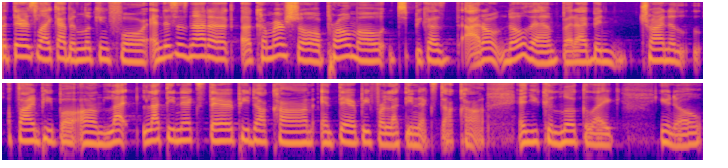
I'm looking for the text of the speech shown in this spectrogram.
But there's like, I've been looking for, and this is not a, a commercial or promo because I don't know them, but I've been trying to find people on Lat- latinxtherapy.com and therapyforlatinx.com. And you can look like, you know,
